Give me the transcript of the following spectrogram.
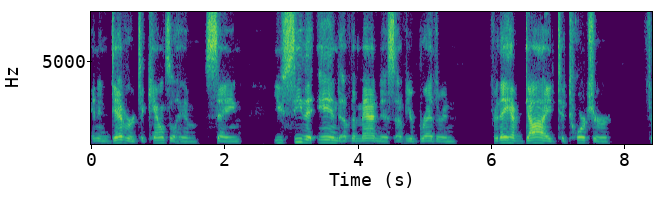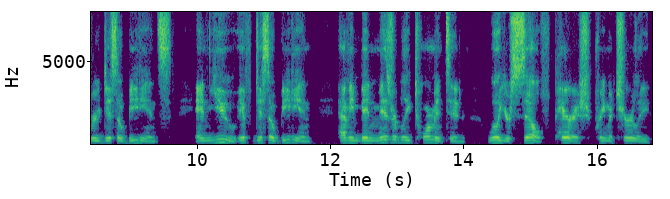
and endeavored to counsel him, saying, you see the end of the madness of your brethren, for they have died to torture through disobedience. And you, if disobedient, having been miserably tormented, will yourself perish prematurely.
